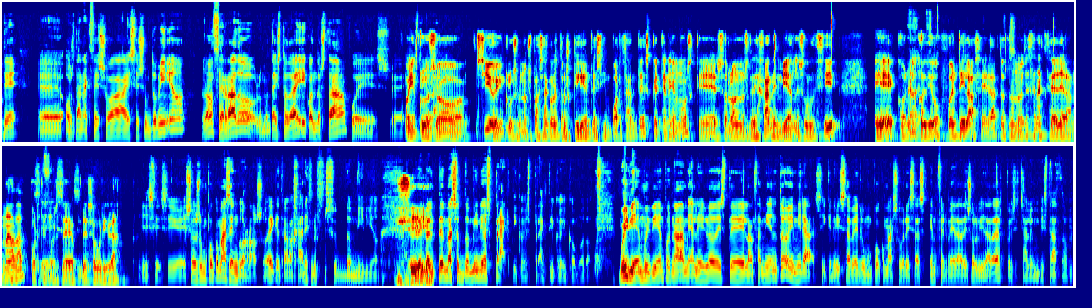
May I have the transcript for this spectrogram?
eh, os dan acceso a ese subdominio, ¿no? Cerrado, lo montáis todo ahí, cuando está, pues... Eh, o incluso, sí, o incluso nos pasa con otros clientes importantes que tenemos que solo nos dejan enviarles un zip eh, con el código fuente y la base de datos, no nos dejan acceder a nada por temas de seguridad. Sí, sí, sí. Eso es un poco más engorroso ¿eh? que trabajar en un subdominio. Yo creo que el tema subdominio es práctico, es práctico y cómodo. Muy bien, muy bien. Pues nada, me alegro de este lanzamiento y mira, si queréis saber un poco más sobre esas enfermedades olvidadas, pues échale un vistazo.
